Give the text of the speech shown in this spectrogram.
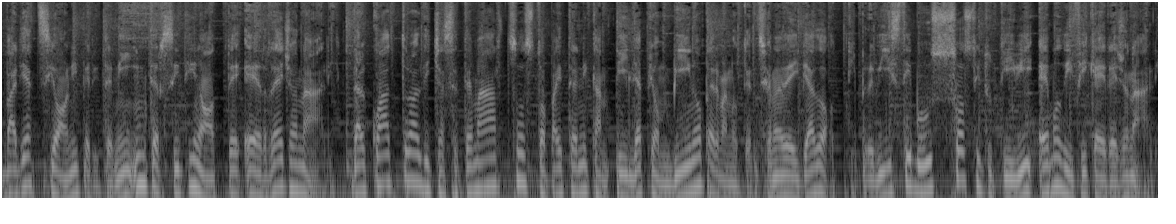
variazioni per i treni intercity notte e regionali. Dal 4 al 17 marzo stop ai treni Campiglia-Piombino per manutenzione dei viadotti, previsti bus sostitutivi e modifiche ai regionali.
